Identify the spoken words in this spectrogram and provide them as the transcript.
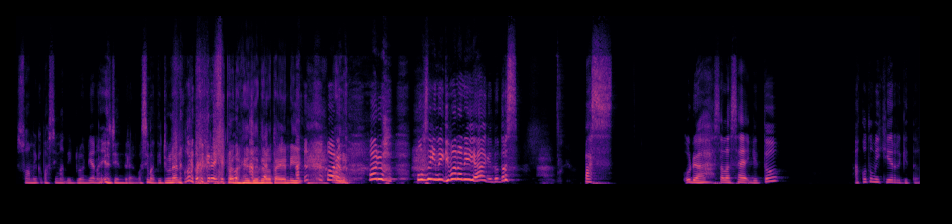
Suamiku pasti mati duluan dia nanya jenderal pasti mati duluan aku mikirnya gitu. Anaknya jenderal TNI. aduh, aduh, pusing nih gimana nih ya gitu. Terus pas udah selesai gitu, aku tuh mikir gitu.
